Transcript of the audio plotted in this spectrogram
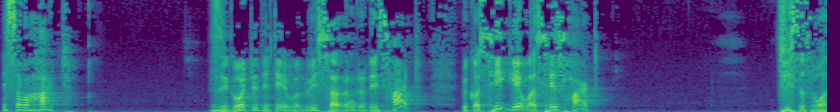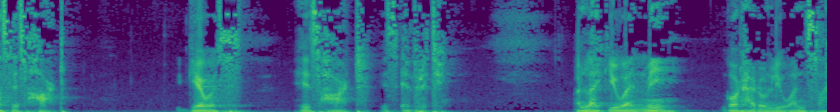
is our heart. As we go to the table, we surrender his heart because he gave us his heart. Jesus was his heart. He gave us his heart, his everything. Unlike you and me, God had only one son.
